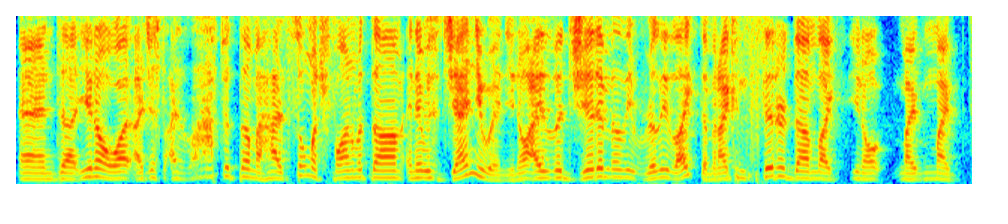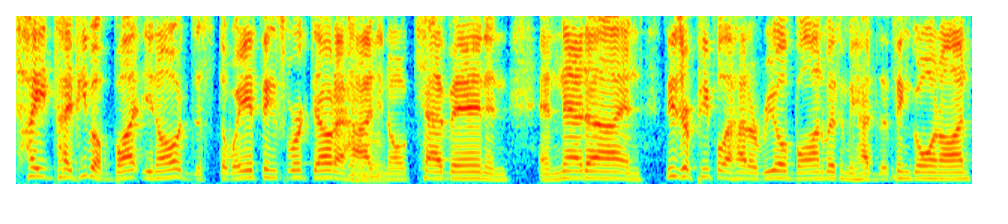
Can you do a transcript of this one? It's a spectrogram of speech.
And uh, you know what? I just I laughed with them. I had so much fun with them, and it was genuine. You know, I legitimately really liked them, and I considered them like you know my my tight tight people. But you know, just the way things worked out, I had mm-hmm. you know Kevin and and Neda, and these are people I had a real bond with, and we had the thing going on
